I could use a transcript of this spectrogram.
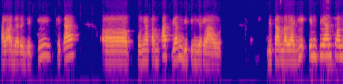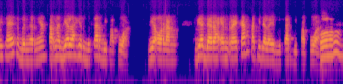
Kalau ada rezeki kita uh, punya tempat yang di pinggir laut. Ditambah lagi impian suami saya sebenarnya karena dia lahir besar di Papua. Dia orang dia darah Enrekang tapi dia lahir besar di Papua. Oh.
